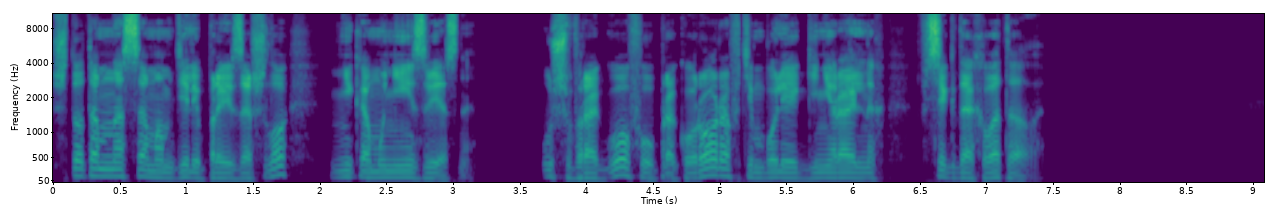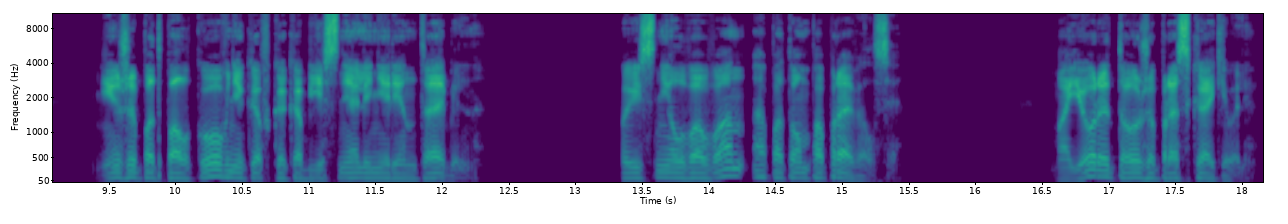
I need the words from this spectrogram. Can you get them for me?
Что там на самом деле произошло, никому не известно. Уж врагов у прокуроров, тем более генеральных, всегда хватало. Ниже подполковников, как объясняли, нерентабельно. Пояснил Вован, а потом поправился. Майоры тоже проскакивали.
